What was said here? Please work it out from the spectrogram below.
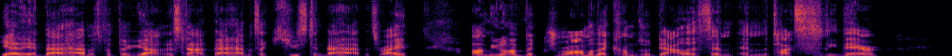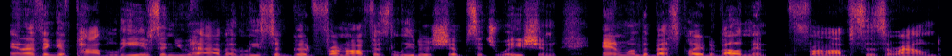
Yeah, they have bad habits, but they're young. It's not bad habits like Houston bad habits, right? Um, you don't have the drama that comes with Dallas and, and the toxicity there. And I think if Pop leaves, then you have at least a good front office leadership situation and one of the best player development front offices around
